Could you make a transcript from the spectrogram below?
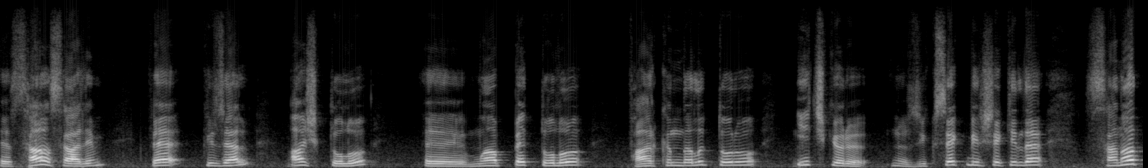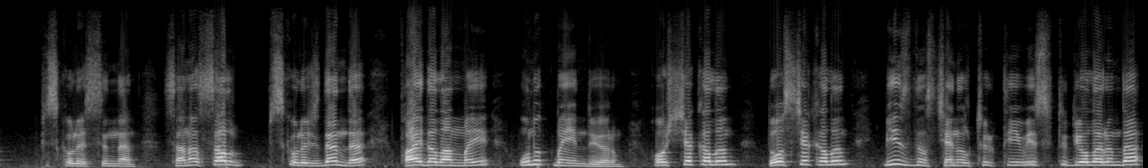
e, sağ salim ve güzel, aşk dolu, e, muhabbet dolu, farkındalık dolu, içgörünüz yüksek bir şekilde sanat psikolojisinden, sanatsal psikolojiden de faydalanmayı unutmayın diyorum. Hoşça kalın, dostça kalın. Business Channel Türk TV stüdyolarında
